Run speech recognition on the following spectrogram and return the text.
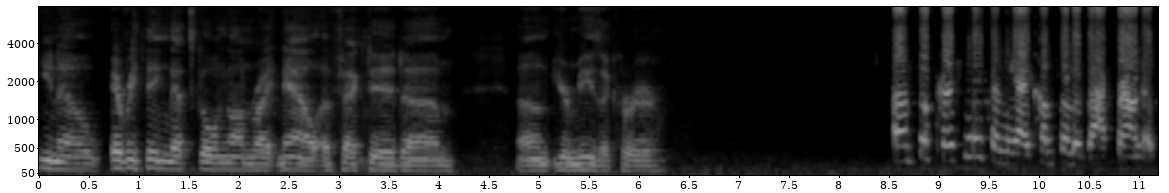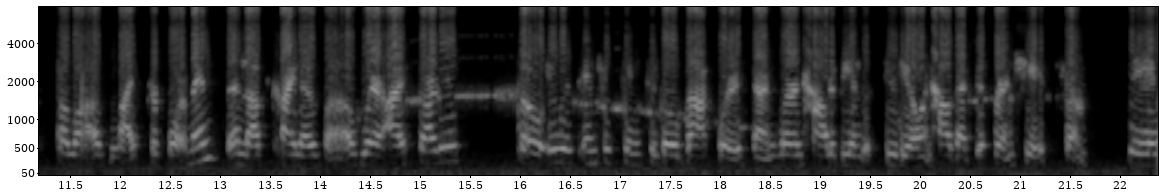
you know, everything that's going on right now affected um, um, your music career? Um, so personally, for me, I come from a background of a lot of live performance, and that's kind of uh, where I started. So it was interesting to go backwards and learn how to be in the studio and how that differentiates from being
